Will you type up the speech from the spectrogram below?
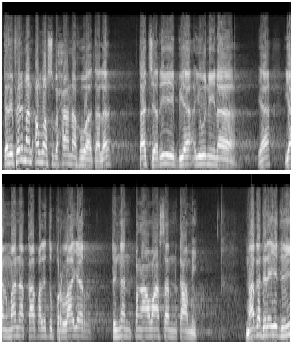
Dari firman Allah Subhanahu wa taala tajri biayunina ya yang mana kapal itu berlayar dengan pengawasan kami. Maka dari ayat ini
